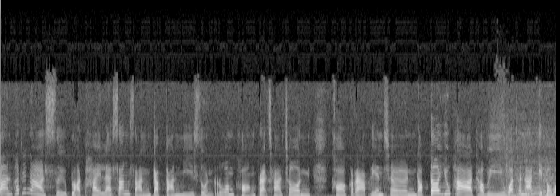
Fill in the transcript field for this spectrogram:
การพัฒนาสื่อปลอดภัยและสร้างสรรค์กับการมีส่วนร่วมของประชาชน ขอกราบเรียนเชิญ ดร ยุพาทวี วัฒนกิจบว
